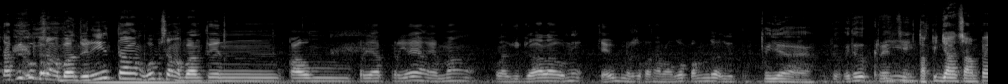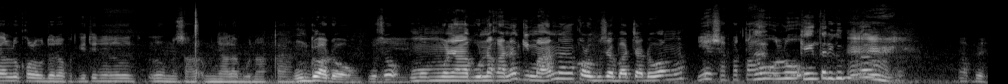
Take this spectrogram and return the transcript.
tapi gue bisa ngebantuin hitam gue bisa ngebantuin kaum pria-pria yang emang lagi galau nih cewek bener suka sama gue apa enggak gitu Iya, itu itu keren Iya. sih. Tapi jangan sampai lu kalau udah dapet gitu nih lu lu misal- menyalahgunakan. enggak dong justru mau menyalahgunakannya gimana kalau bisa baca doang mah Iya, siapa tahu lu. Kayak yang tadi gue bilang. apa ya?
